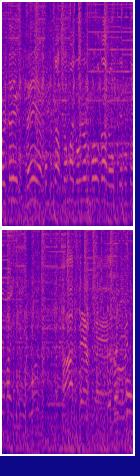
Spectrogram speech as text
Hoje tem, tem a complicação, mas hoje eu não vou usar não, porque não tem mais voando. Ah, certo. É, É, mas então,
